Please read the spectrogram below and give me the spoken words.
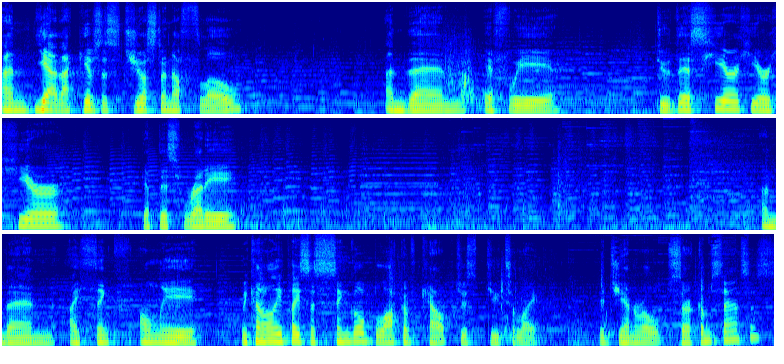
And yeah, that gives us just enough flow. And then if we do this here, here, here, get this ready. And then I think only, we can only place a single block of kelp just due to like the general circumstances.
